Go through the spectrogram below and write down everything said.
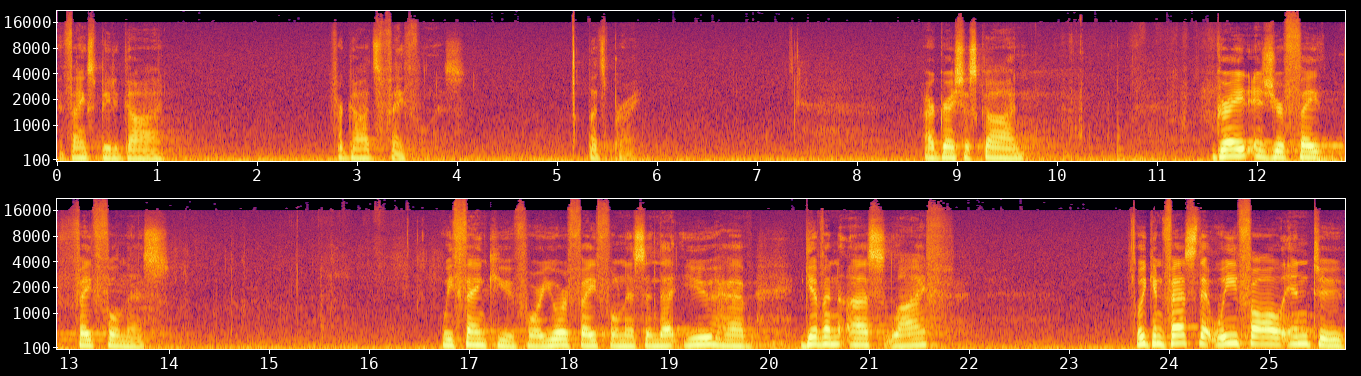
And thanks be to God for God's faithfulness. Let's pray. Our gracious God, great is your faith, faithfulness. We thank you for your faithfulness and that you have given us life. We confess that we fall into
